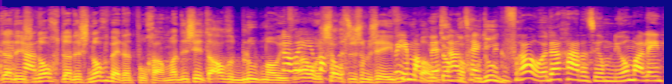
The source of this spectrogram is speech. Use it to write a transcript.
dat, is gaat. nog, dat is nog bij dat programma. Er zitten altijd bloedmooie Nou, vrouwen. mag- S ochtends om zeven maar je uur mag best aantrekkelijke vrouwen, daar gaat het helemaal niet om. Maar alleen,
